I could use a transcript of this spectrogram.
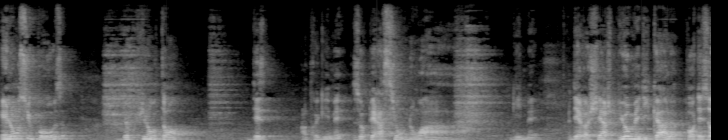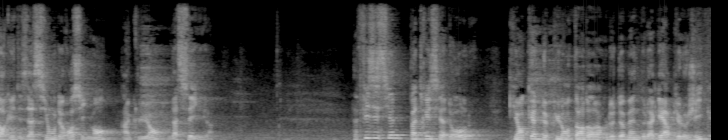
Et l'on suppose, depuis longtemps, des entre guillemets, opérations noires, des recherches biomédicales pour des organisations de renseignement incluant la CIA. La physicienne Patricia Dole, qui enquête depuis longtemps dans le domaine de la guerre biologique,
